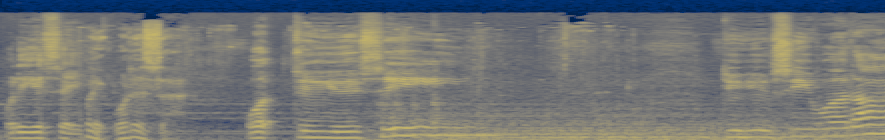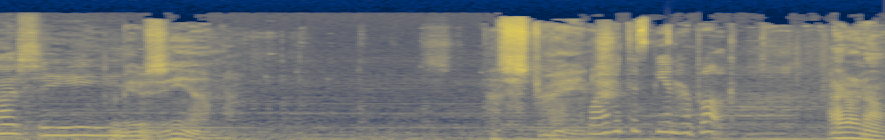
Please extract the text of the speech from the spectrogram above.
What do you see? Wait, what is that? What do you see? Do you see what I see? Museum. That's strange. Why would this be in her book? I don't know.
